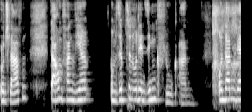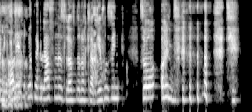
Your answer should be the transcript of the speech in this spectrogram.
und schlafen. Darum fangen wir um 17 Uhr den Sinkflug an. Und dann werden die Rollläden runtergelassen, es läuft nur noch Klaviermusik. So, und die,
